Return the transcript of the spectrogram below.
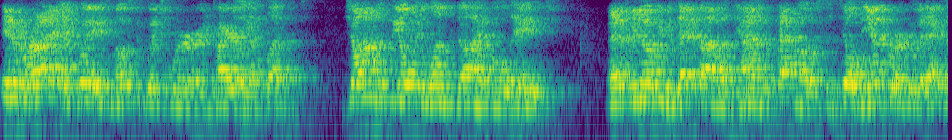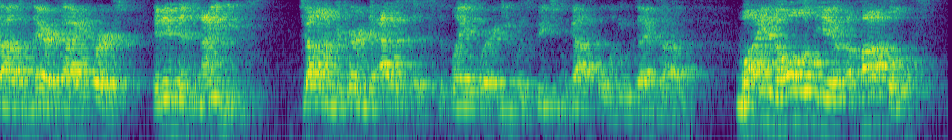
in a variety of ways, most of which were entirely unpleasant. John was the only one to die of old age. As we know, he was exiled in the island of Patmos until the emperor who had exiled him there died first. And in his 90s, John returned to Ephesus, the place where he was preaching the gospel when he was exiled. Why did all of the apostles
